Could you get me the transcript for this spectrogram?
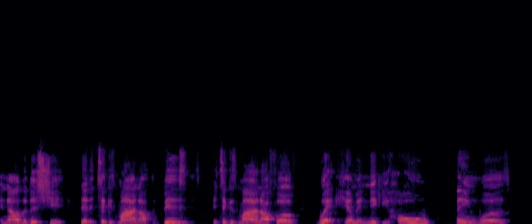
and all of this shit that it took his mind off the business. It took his mind off of what him and Nikki whole thing was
